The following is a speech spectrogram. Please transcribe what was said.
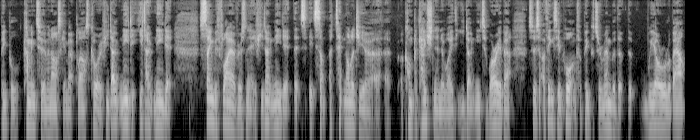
people coming to him and asking about glass core. If you don't need it, you don't need it. Same with flyover, isn't it? If you don't need it, that's it's a technology, a, a, complication in a way that you don't need to worry about. So I think it's important for people to remember that that we are all about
